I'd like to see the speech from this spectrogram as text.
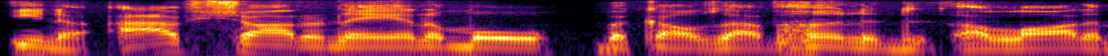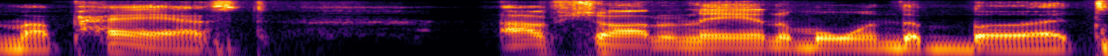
you know, I've shot an animal because I've hunted a lot in my past. I've shot an animal in the butt.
